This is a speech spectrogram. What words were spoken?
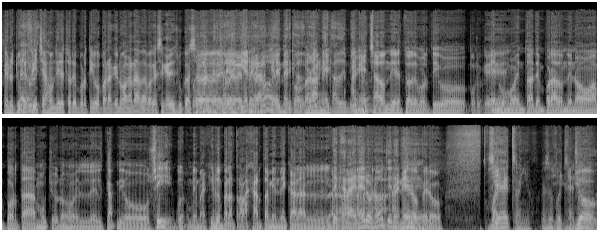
Pero tú que fichas a un director deportivo para que no haga nada, para que se quede en su casa. han, echado a un director deportivo Porque... en un momento de la temporada donde no aporta mucho, ¿no? El, cambio, sí, bueno, me imagino para trabajar también de cara al... De cara a enero, ¿no? Tiene enero, pero sí, es extraño. Eso fue extraño. Yo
